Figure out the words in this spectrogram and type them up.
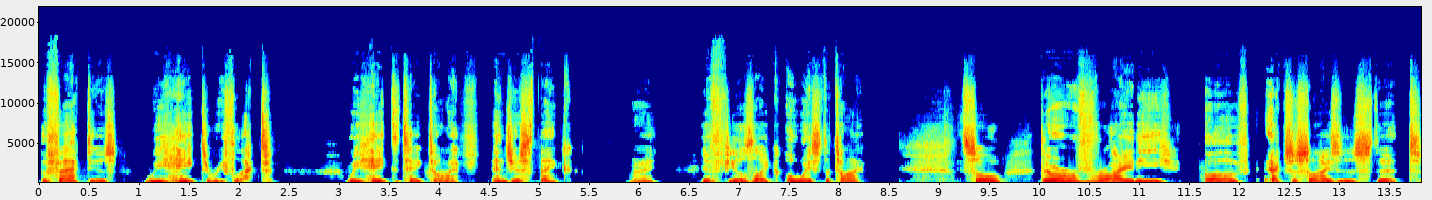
The fact is, we hate to reflect. We hate to take time and just think, right? It feels like a waste of time. So there are a variety of exercises that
